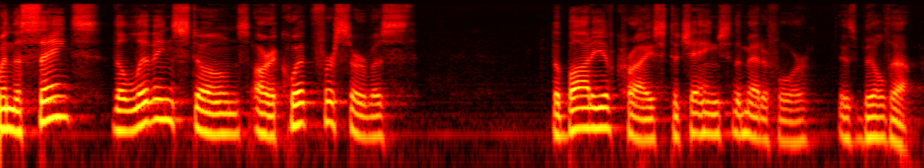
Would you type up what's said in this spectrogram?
When the saints, the living stones, are equipped for service, the body of Christ, to change the metaphor, is built up.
